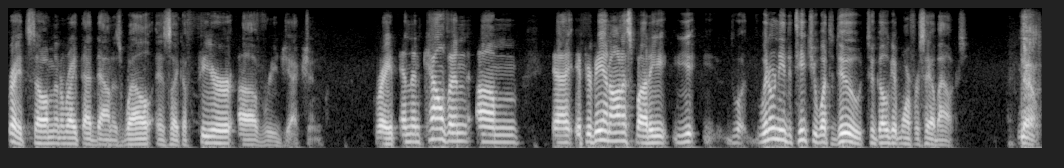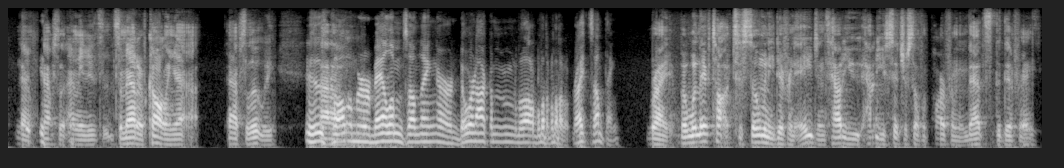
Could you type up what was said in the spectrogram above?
Great. So I'm going to write that down as well as like a fear of rejection. Great. And then Calvin, um, uh, if you're being honest, buddy, you, we don't need to teach you what to do to go get more for sale by owners. No, no, absolutely. I mean, it's, it's a matter of calling. Absolutely. Just um, call them or mail them something or door knock them, blah, blah, blah, blah, right? Something. Right, but when they've talked to so many different agents, how do you how do you set yourself apart from them? That's the difference.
